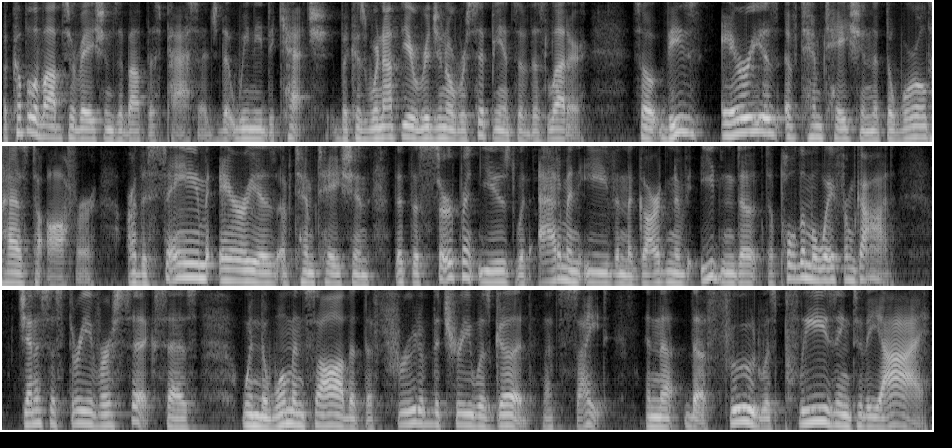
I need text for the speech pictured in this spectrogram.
a couple of observations about this passage that we need to catch because we're not the original recipients of this letter. So, these areas of temptation that the world has to offer are the same areas of temptation that the serpent used with Adam and Eve in the Garden of Eden to, to pull them away from God. Genesis 3, verse 6 says, When the woman saw that the fruit of the tree was good, that's sight, and the, the food was pleasing to the eye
